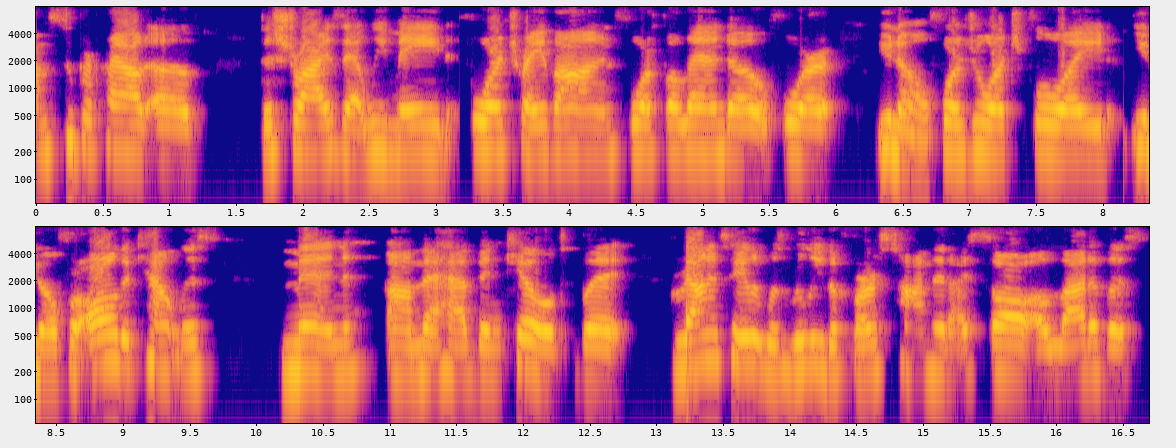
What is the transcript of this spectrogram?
I'm super proud of the strides that we made for Trayvon, for Philando, for you know, for George Floyd, you know, for all the countless men um, that have been killed. But Breonna Taylor was really the first time that I saw a lot of us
